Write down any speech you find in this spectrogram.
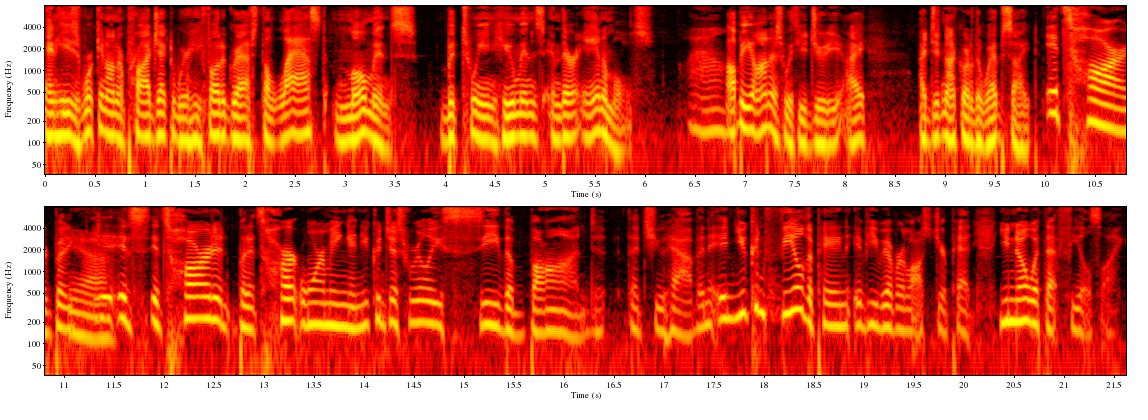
and he's working on a project where he photographs the last moments between humans and their animals. Wow. I'll be honest with you, Judy. I, I did not go to the website. It's hard, but Yeah. it's it's hard, but it's heartwarming, and you can just really see the bond that you have, and, and you can feel the pain if you've ever lost your pet. You know what that feels like.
